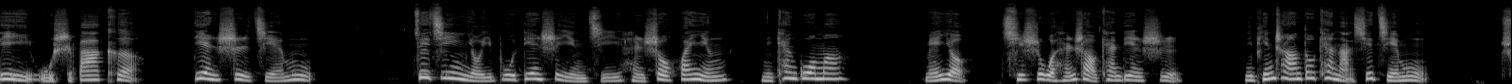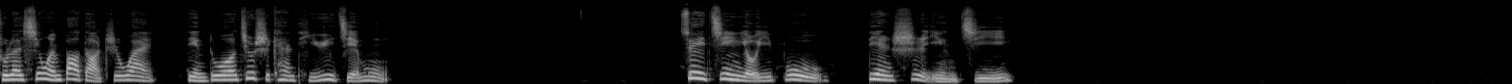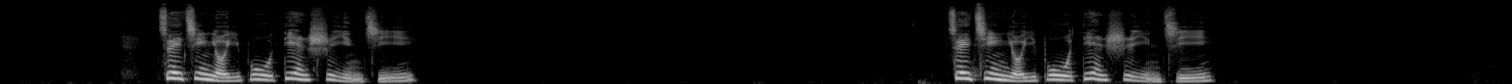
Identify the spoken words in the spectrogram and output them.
第五十八课电视节目。最近有一部电视影集很受欢迎，你看过吗？没有。其实我很少看电视。你平常都看哪些节目？除了新闻报道之外，顶多就是看体育节目。最近有一部电视影集。最近有一部电视影集。最近有一部电视影集。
